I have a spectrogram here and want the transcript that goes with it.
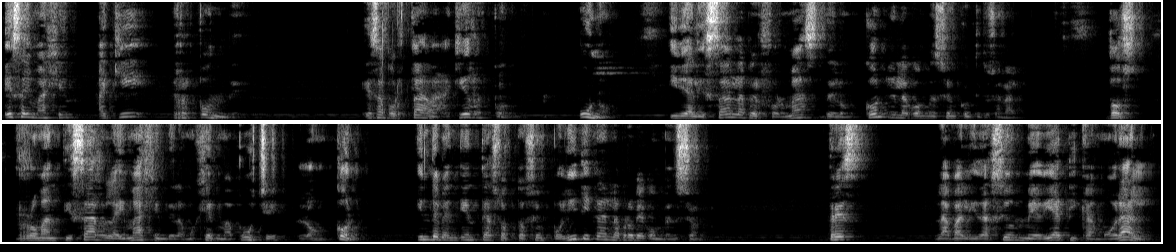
Esa imagen, ¿a qué responde? Esa portada, ¿a qué responde? Uno, idealizar la performance de Loncón en la Convención Constitucional. 2. Romantizar la imagen de la mujer mapuche, Loncón, independiente a su actuación política en la propia convención. 3. La validación mediática, moral,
